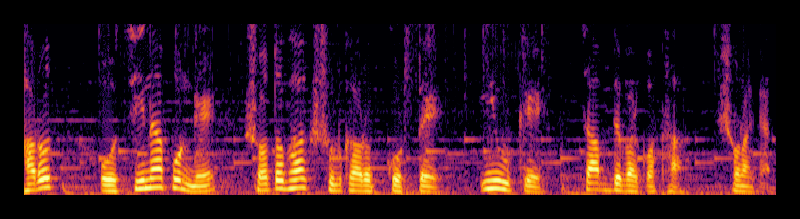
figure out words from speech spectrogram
ভারত ও চীনা পণ্যে শতভাগ শুল্ক আরোপ করতে ইউকে চাপ দেবার কথা শোনা গেল।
